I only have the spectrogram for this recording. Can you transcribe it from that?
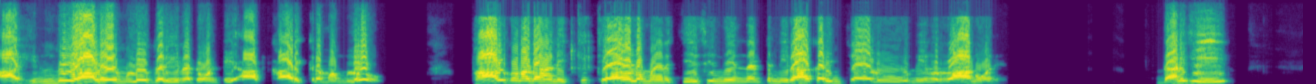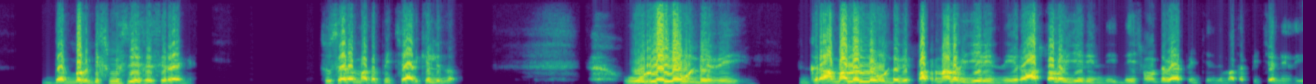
ఆ హిందూ ఆలయంలో జరిగినటువంటి ఆ కార్యక్రమంలో పాల్గొనడానికి కేవలం ఆయన చేసింది ఏంటంటే నిరాకరించాడు నేను రాను అని. దానికి దెబ్బకు డిస్మిస్ చేసేసారు ఆయన చూసారా మత పిచ్చి ఆడికెళ్ళిందో? ఊర్లలో ఉండేది. గ్రామాలలో ఉండేది పట్టణాలకు చేరింది రాష్ట్రాలకు చేరింది దేశమంతా వ్యాపించింది మత పిచ్చి అనేది.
